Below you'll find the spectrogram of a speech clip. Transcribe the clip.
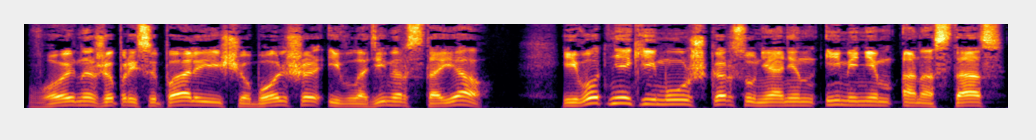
Воины же присыпали еще больше, и Владимир стоял, и вот некий муж, корсунянин именем Анастас,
